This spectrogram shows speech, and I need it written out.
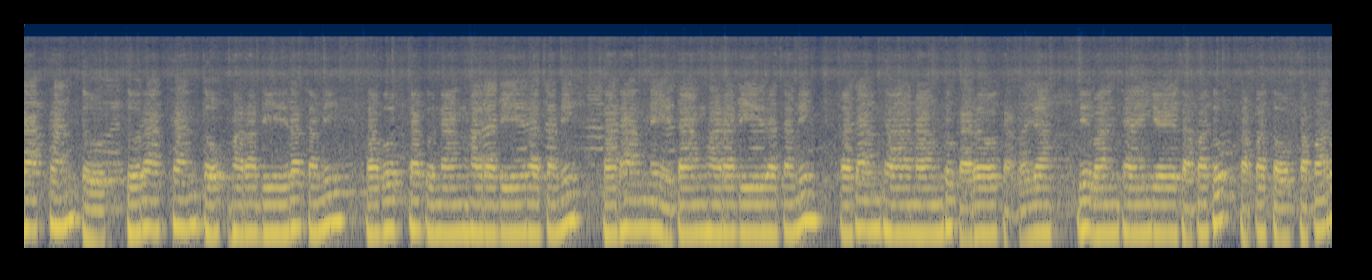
รักขันตุสุรักขันตุหารดีรัตมิพระพุทธกุณังหารดีรัตมิพระธรรมเมตังหารดีรัตมิพระสังฆานังทุกขโรกัปยา ดิวันชัยเยสัพพทุกสัพพโสกสัพพโร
